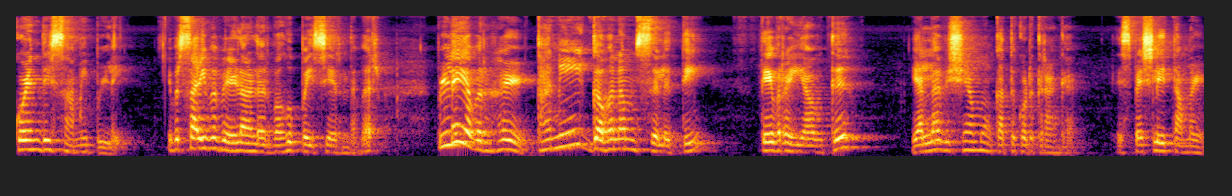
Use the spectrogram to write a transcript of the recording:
குழந்தைசாமி பிள்ளை. இவர் சைவ வேளாளர் வகுப்பை சேர்ந்தவர். பிள்ளை அவர்கள் தனி கவனம் செலுத்தி தேவரையாவுக்கு எல்லா விஷயமும் கற்றுக் கொடுக்குறாங்க. எஸ்பெஷலி தமிழ்.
